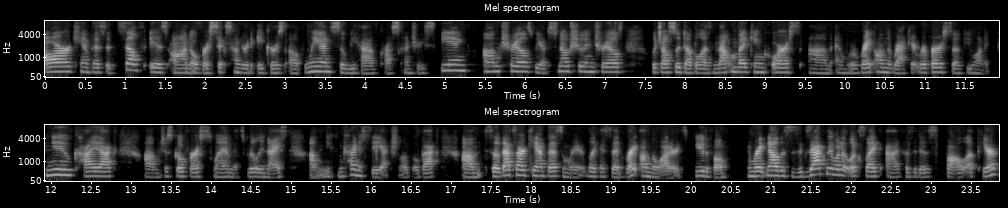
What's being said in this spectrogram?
our campus itself is on over 600 acres of land. So we have cross country skiing um, trails, we have snowshoeing trails, which also double as a mountain biking course. Um, and we're right on the Raquette River. So if you want to canoe, kayak, um, just go for a swim. It's really nice. Um, you can kind of see, actually, I'll go back. Um, so that's our campus. And we're, like I said, right on the water. It's beautiful. And right now, this is exactly what it looks like because uh, it is fall up here,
